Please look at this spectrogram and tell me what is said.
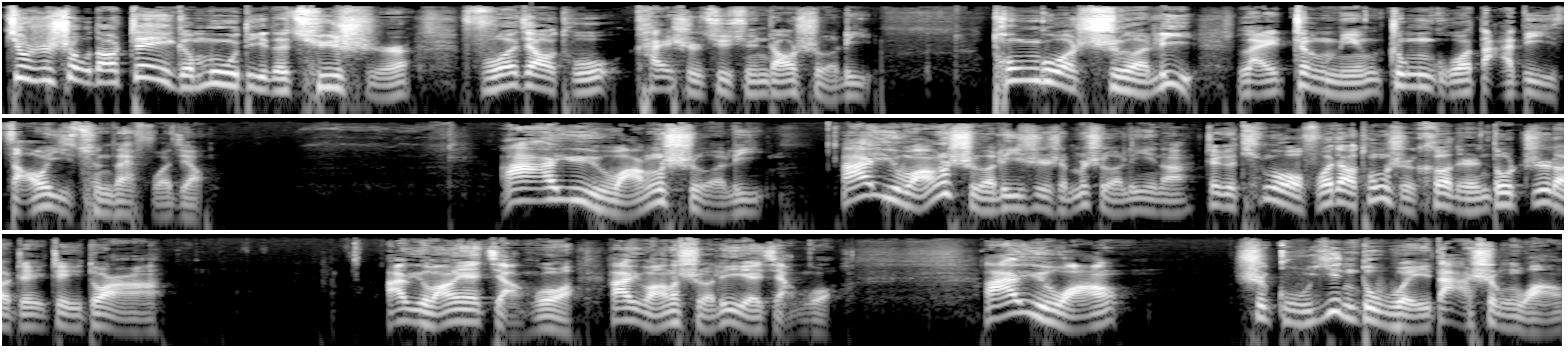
就是受到这个目的的驱使，佛教徒开始去寻找舍利，通过舍利来证明中国大地早已存在佛教。阿育王舍利。阿育王舍利是什么舍利呢？这个听过我佛教通史课的人都知道这这一段啊。阿育王也讲过，阿育王的舍利也讲过。阿育王是古印度伟大圣王，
